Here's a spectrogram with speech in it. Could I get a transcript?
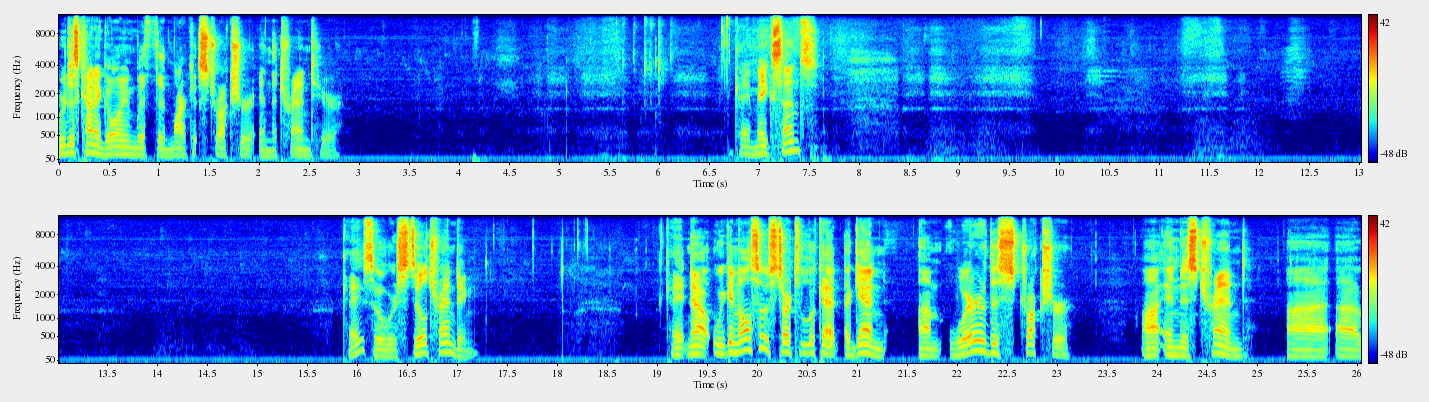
we're just kind of going with the market structure and the trend here. Okay makes sense? Okay so we're still trending. Okay now we can also start to look at again um, where this structure uh, in this trend uh, uh,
